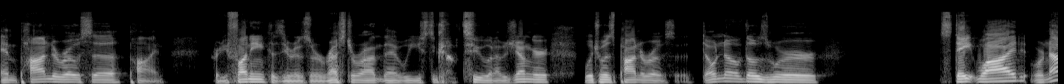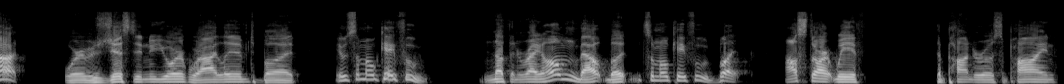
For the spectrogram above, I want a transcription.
and ponderosa pine. Pretty funny because there was a restaurant that we used to go to when I was younger, which was Ponderosa. Don't know if those were statewide or not, or it was just in New York where I lived, but it was some okay food. Nothing to write home about, but some okay food. But I'll start with the Ponderosa Pine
